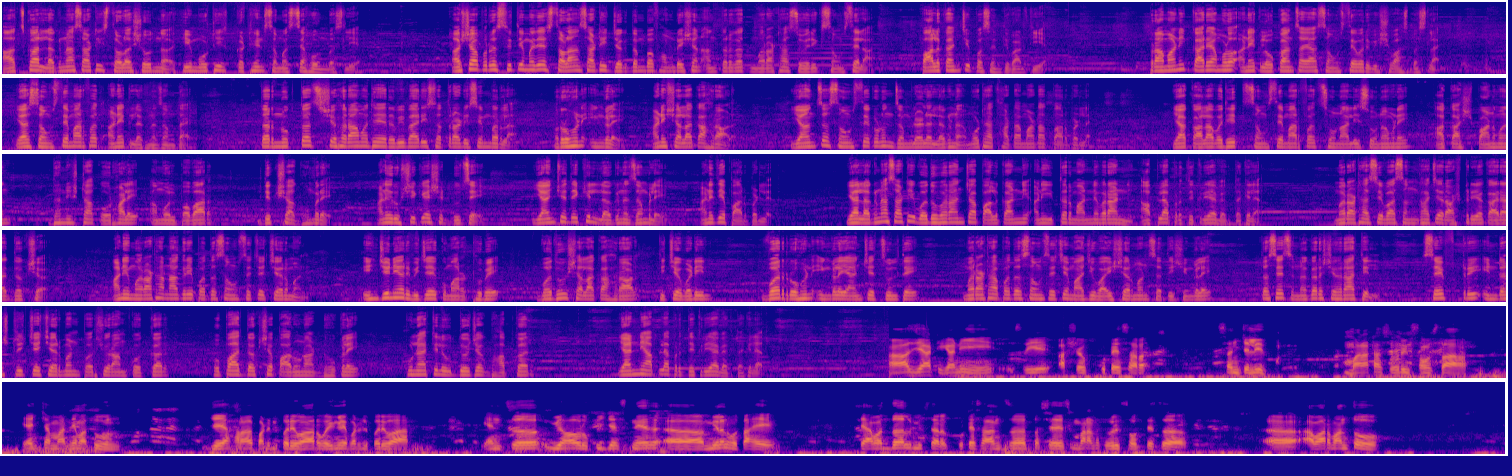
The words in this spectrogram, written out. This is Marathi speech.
आजकाल लग्नासाठी स्थळं शोधणं ही मोठी कठीण समस्या होऊन बसली आहे. अशा परिस्थितीमध्ये स्थळांसाठी जगदंब फाउंडेशन अंतर्गत मराठा सोयरीक संस्थेला पालकांची पसंती वाढतीये. प्रामाणिक कार्यामुळं अनेक लोकांचा या संस्थेवर विश्वास बसलाय. या संस्थेमार्फत अनेक लग्न जमत आहेत तर नुकतंच शहरामध्ये रविवारी सतरा डिसेंबरला रोहन इंगळे आणि शलाका हराळ यांचं संस्थेकडून जमलेलं लग्न मोठ्या थाटामाटात पार पडलंय. या कालावधीत संस्थेमार्फत सोनाली सोनवणे आकाश पाणवंत धनिष्ठा कोऱ्हाळे अमोल पवार दीक्षा घुमरे आणि ऋषिकेश डुचे यांचे देखील लग्न जमले आणि ते पार पडलेत. या लग्नासाठी वधूवरांच्या पालकांनी आणि इतर मान्यवरांनी आपल्या प्रतिक्रिया व्यक्त केल्या. मराठा सेवा संघाचे राष्ट्रीय कार्याध्यक्ष आणि मराठा नागरी पतसंस्थेचे चेअरमन इंजिनियर विजयकुमार ठुबे वधू शलाका हराळ तिचे वडील वर रोहन इंगळे यांचे चुलते मराठा पतसंस्थेचे माजी व्हाईस चेअरमन सतीश शिंगळे तसेच नगर शहरातील सेफ ट्री इंडस्ट्रीजचे चेअरमन परशुराम कोतकर उपाध्यक्ष पारुनाथ ढोकळे पुण्यातील उद्योजक भापकर यांनी आपल्या प्रतिक्रिया व्यक्त केल्या आज या ठिकाणी श्री अशोक कुटे सर संचलित मराठा शहरी संस्था यांच्या माध्यमातून जे हराळ पाटील परिवार वैंगळे पाटील परिवार यांचं विवाहरूपी जे स्नेह मिलन होत आहे त्याबद्दल मी सर कुठे सरांचं तसेच मराठा सुरक्षित संस्थेचं आभार मानतो.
